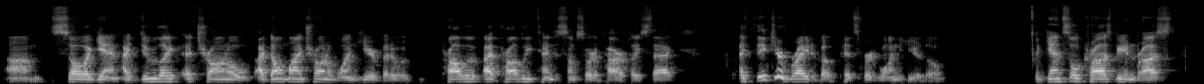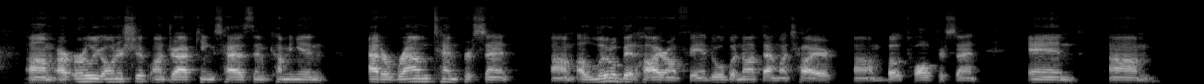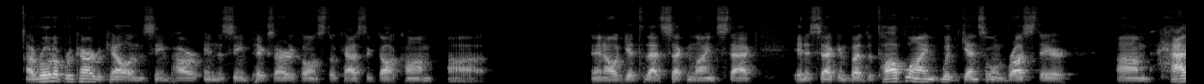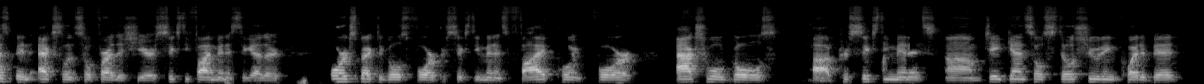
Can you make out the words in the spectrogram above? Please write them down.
Um, so again, I do like a Toronto. I don't mind Toronto one here, but it would probably I probably tend to some sort of power play stack. I think you're right about Pittsburgh one here, though. Against old Crosby and Rust, um, our early ownership on DraftKings has them coming in at around 10%, um, a little bit higher on FanDuel, but not that much higher, um, about 12%. And um, I wrote up Rickard Rakell in the same power in the same picks article on stokastic.com. Uh, and I'll get to that second line stack in a second. But the top line with Guentzel and Rust there um, has been excellent so far this year 65 minutes together, four expected goals for per 60 minutes, 5.4 actual goals uh, per 60 minutes. Um, Jake Guentzel still shooting quite a bit.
